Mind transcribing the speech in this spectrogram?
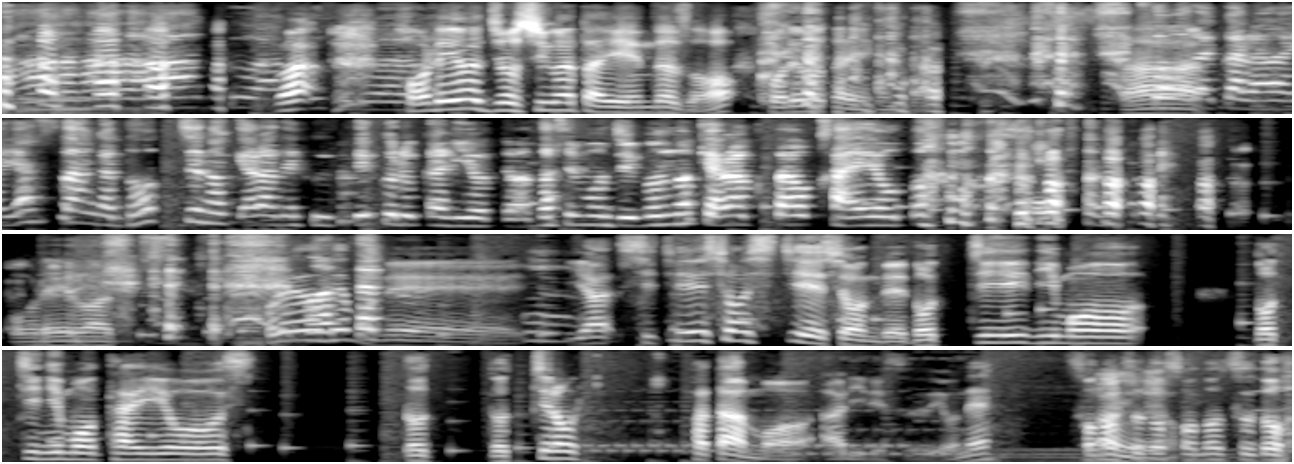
あー、クワクする。これは助手が大変だぞ。これは大変だ。そう、あだから、ヤスさんがどっちのキャラで振ってくるかによって、私も自分のキャラクターを変えようと思ってたので。俺は、これはでもねうん、いや、シチュエーションシチュエーションでどっちにも、どっちにも対応し、ど、どっちのパターンもありですよね。その都度その都度、ち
